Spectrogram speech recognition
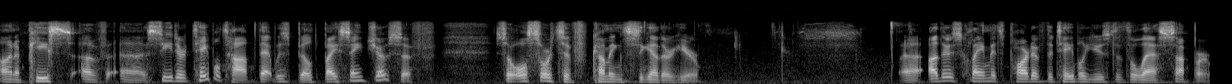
on a piece of uh, cedar tabletop that was built by St. Joseph. So all sorts of comings together here. Uh, others claim it's part of the table used at the Last Supper.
